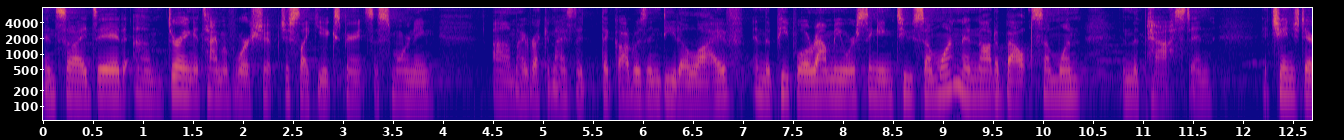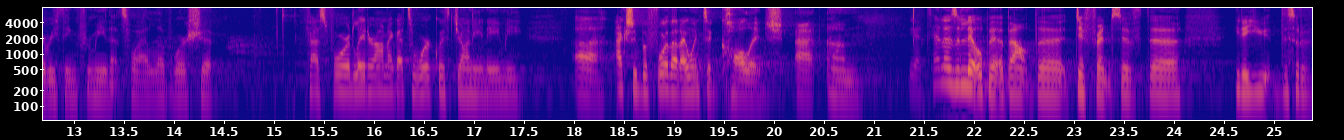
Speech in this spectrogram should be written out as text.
and so I did um, during a time of worship, just like you experienced this morning. Um, I recognized that, that God was indeed alive, and the people around me were singing to someone and not about someone in the past. And it changed everything for me. That's why I love worship. Fast forward later on, I got to work with Johnny and Amy uh, actually, before that, I went to college at. Um, yeah, tell us a little bit about the difference of the, you know, you, the sort of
